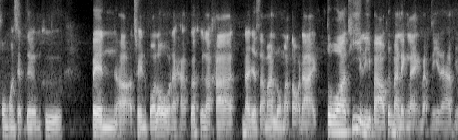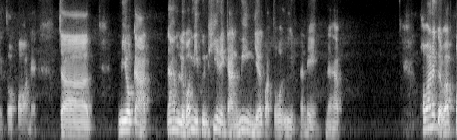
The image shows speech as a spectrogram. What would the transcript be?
คงคอนเซปต์เดิมคือเป็นเทรนด์ follow นะครับ ก็คือราคาน่าจะสามารถลงมาต่อได้ ตัวที่รีบาวขึ้นมาแรงๆ แบบนี้นะครับ อย่างตัวปอนเนี่ย จะมีโอกาสนะครับหรือว่ามีพื้นที่ในการวิ่งเยอะกว่าตัวอื่นนั่นเองนะครับ เพราะว่าถ้าเกิดว่าป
